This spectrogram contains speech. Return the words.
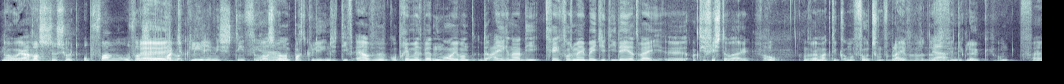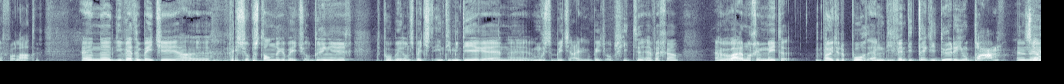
nou ja, Maar was het een soort opvang of was Nee, het een particulier initiatief? het Ja. was wel een particulier initiatief. En op, een gegeven moment werd het mooi, want de eigenaar die kreeg volgens mij een beetje het idee dat wij eh, activisten waren. Oh. Want wij maken natuurlijk allemaal foto's van verblijven. want Dat Ja. vind ik leuk, om, voor, voor later. En eh, die werd een beetje, ja, eh, een beetje opstandig, een beetje opdringerig. Die probeerde ons een beetje te intimideren. En we moesten een beetje, eigenlijk een beetje opschieten en weggaan. En we waren nog een meter buiten de poort. En die vent die trekt die deur dicht, bam! En Zo.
